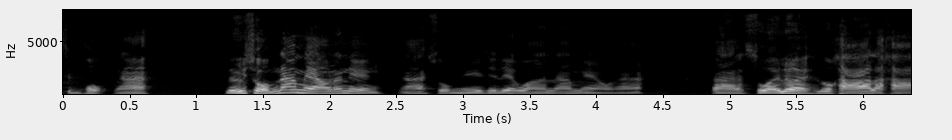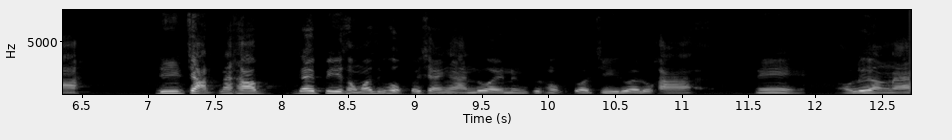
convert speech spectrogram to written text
2016 นะ หรือโฉมหน้าแมวนั่นเองนะโฉมนี้จะเรียกว่าหน้าแมวนะ แต่สวยเลยลูกค้าราคาดีจัดนะครับ ได้ปี 2016 ไปใช้งานด้วย 1.6 ตัว G ด้วยลูกค้า นี่ เอาเรื่องนะ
